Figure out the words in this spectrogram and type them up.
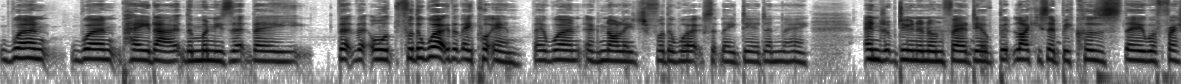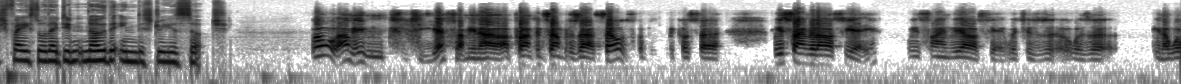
weren't weren't paid out the monies that they that, that or for the work that they put in. They weren't acknowledged for the works that they did, and they ended up doing an unfair deal. But like you said, because they were fresh faced or they didn't know the industry as such. Well, I mean, yes. I mean, our, prime example is ourselves because uh, we signed with RCA. We signed with RCA, which is was a you know we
